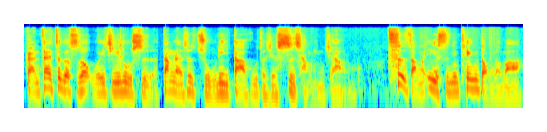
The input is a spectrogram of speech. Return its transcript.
敢在这个时候危机入市的，当然是主力大户这些市场赢家了。次长的意思你听懂了吗？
